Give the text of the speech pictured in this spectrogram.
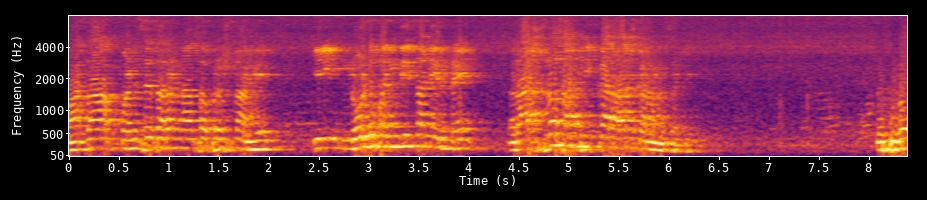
माझा फणसे सरांना असा प्रश्न आहे की नोटबंदीचा निर्णय राष्ट्रासाठी का राजकारणासाठी? तुला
